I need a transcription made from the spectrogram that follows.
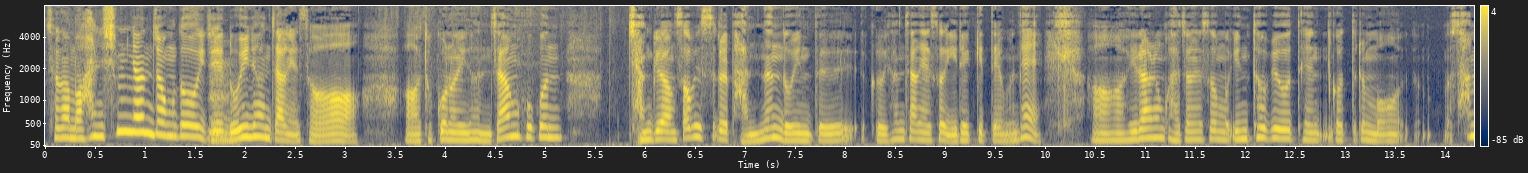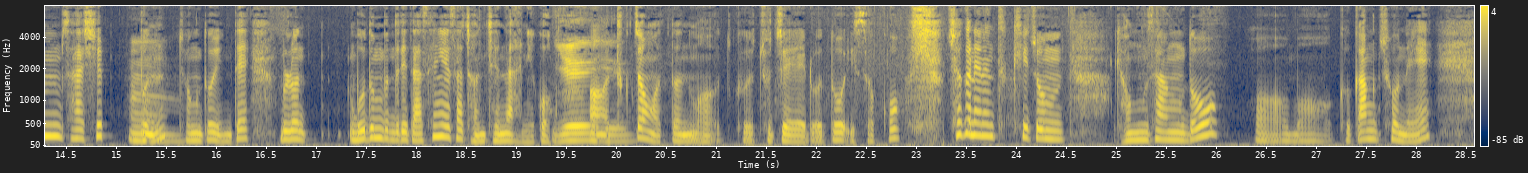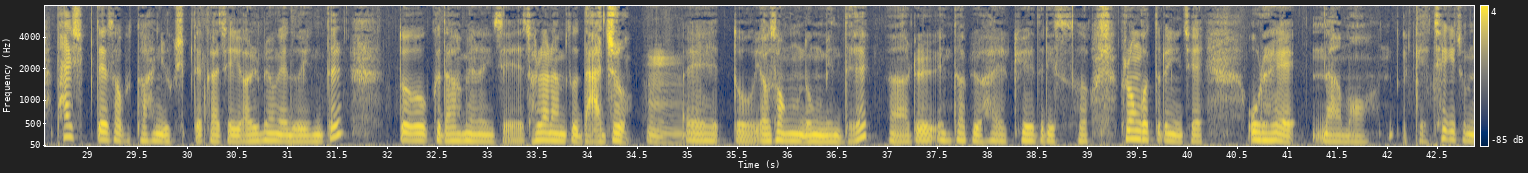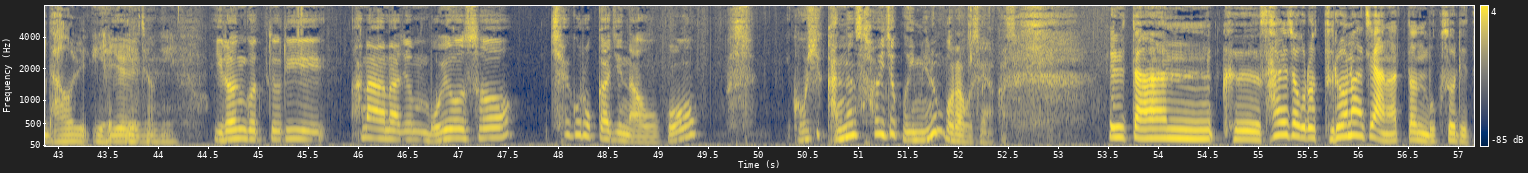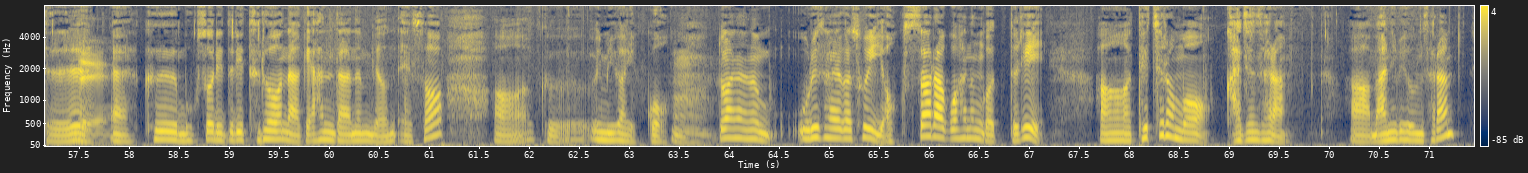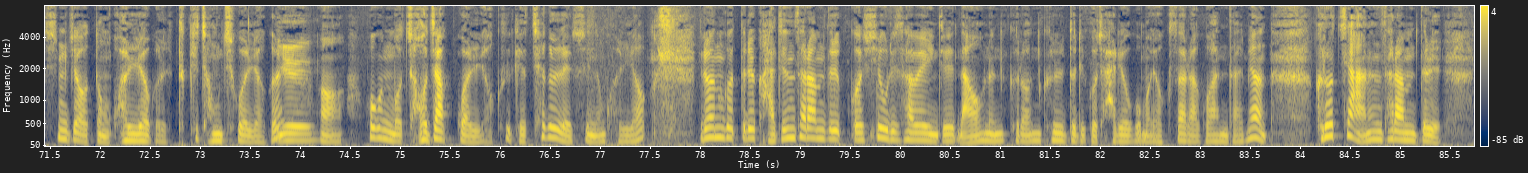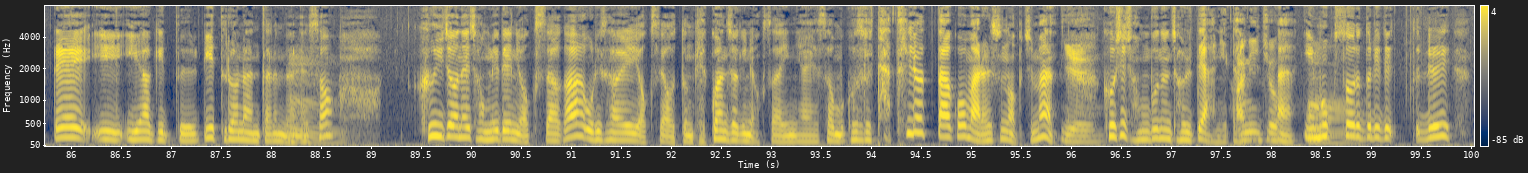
제가 뭐 한 10년 정도 이제 음. 노인 현장에서 어, 독거노인 현장 혹은 장교양 서비스를 받는 노인들 그 현장에서 일했기 때문에 어, 일하는 과정에서 뭐 인터뷰된 것들은 뭐 3, 40분 음. 정도인데 물론 모든 분들이 다 생애사 전체는 아니고 예, 어, 예. 특정 어떤 뭐 그 주제로도 있었고 최근에는 특히 좀 경상도 어, 뭐, 그 깡촌에 80대서부터 한 60대까지 10명의 노인들, 또 그 다음에는 이제 전라남도 나주의 음. 또 여성 농민들을 인터뷰할 기회들이 있어서 그런 것들은 이제 올해나 뭐 이렇게 책이 좀 나올 예, 예. 정이에요 이런 것들이 하나하나 좀 모여서 책으로까지 나오고 그것이 갖는 사회적 의미는 뭐라고 생각하세요? 일단 그 사회적으로 드러나지 않았던 목소리들, 네. 예, 그 목소리들이 드러나게 한다는 면에서 어 그 의미가 있고 음. 또 하나는 우리 사회가 소위 역사라고 하는 것들이 어 대체로 뭐 가진 사람 아, 많이 배운 사람, 심지어 어떤 권력을, 특히 정치 권력을, 예. 어, 혹은 뭐 저작 권력, 이렇게 책을 낼 수 있는 권력, 이런 것들을 가진 사람들 것이 우리 사회에 이제 나오는 그런 글들이고 자료고 뭐 역사라고 한다면, 그렇지 않은 사람들의 이 이야기들이 드러난다는 면에서, 음. 그 이전에 정리된 역사가 우리 사회의 역사에 어떤 객관적인 역사이냐 해서 뭐 그것을 다 틀렸다고 말할 수는 없지만 예. 그것이 전부는 절대 아니다. 아니죠. 아, 이 어. 목소리들이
